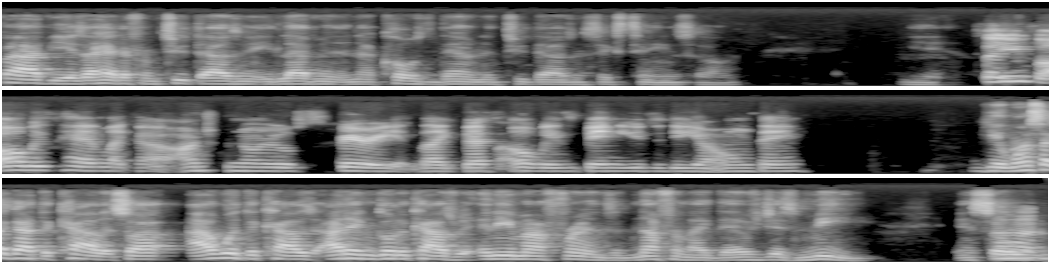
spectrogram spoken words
five years. I had it from 2011, and I closed it down in 2016. So, yeah. So you've always had like an entrepreneurial spirit, like that's always been you to do your own thing. yeah, once I got to college, so I, I went to college. I didn't go to college with any of my friends and nothing like that. It was just me. And so Uh-huh.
